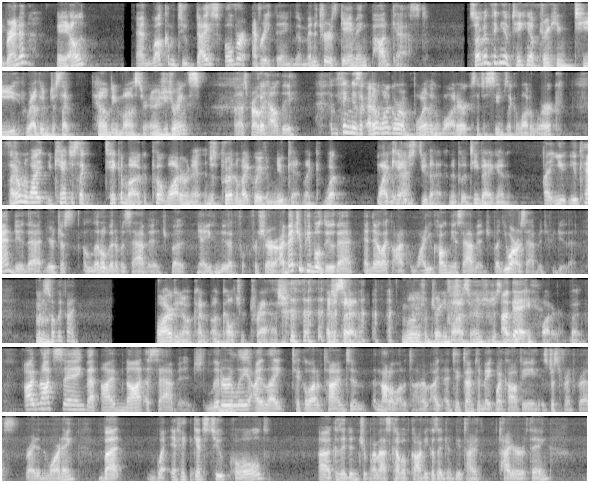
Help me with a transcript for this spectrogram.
Hey, Brandon. Hey, Alan. And welcome to Dice Over Everything, the miniatures gaming podcast. So I've been thinking of taking up drinking tea rather than just like pounding monster energy drinks. Well, that's probably But- healthy. But the thing is, like, I don't want to go around boiling water because it just seems like a lot of work. I don't know why you can't just like take a mug, put water in it, and just put it in the microwave and nuke it. Like, what? Why can can't you just do that and then put a tea bag in? Uh, you you can do that. You're just a little bit of a savage, but yeah, you can do that for, for sure. I bet you people do that, and they're like, "Uh, "Why are you calling me a savage?" But you are a savage if you do that. But it's Hmm. totally fine. Well, I already know I'm kind of uncultured trash. I just said moving from drinking monster energy just to Okay. nuking water, but I'm not saying that I'm not a savage. Literally, Mm-hmm. I like take a lot of time to not a lot of time. I, I take time to make my coffee. It's just French press right in the morning. But what if it gets too cold? Uh, because I didn't drink my last cup of coffee because I drink the entire entire thing.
